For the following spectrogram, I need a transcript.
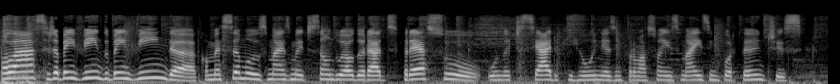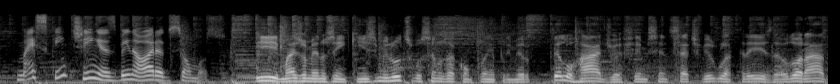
Olá, seja bem-vindo, bem-vinda. Começamos mais uma edição do Eldorado Expresso, o noticiário que reúne as informações mais importantes, mais quentinhas, bem na hora do seu almoço. E mais ou menos em 15 minutos você nos acompanha primeiro pelo rádio FM 107,3 da Eldorado.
